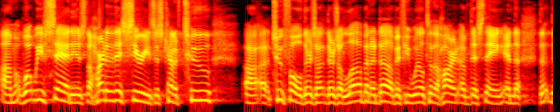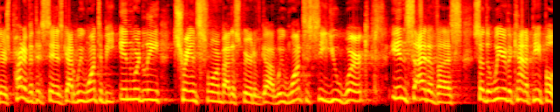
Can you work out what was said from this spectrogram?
Um, what we've said is the heart of this series is kind of two uh, uh, twofold. There's a there's a love and a dove, if you will, to the heart of this thing. And the, the, there's part of it that says, God, we want to be inwardly transformed by the Spirit of God. We want to see you work inside of us, so that we are the kind of people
